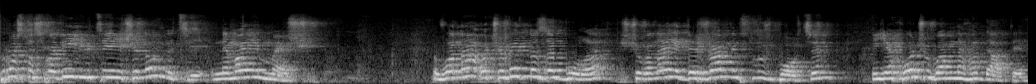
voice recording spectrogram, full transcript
просто свавіллю цієї чиновниці немає меж. Вона, очевидно, забула, що вона є державним службовцем, і я хочу вам нагадати,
